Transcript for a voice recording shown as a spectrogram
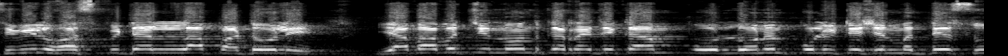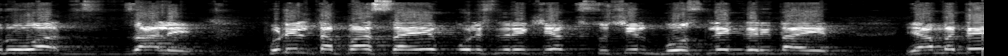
सिव्हिल हॉस्पिटलला पाठवले. याबाबतची नोंद करण्याचे काम पो- लोणंद पोलीस स्टेशनमध्ये सुरू झाले. पुढील तपास सहाय्यक पोलीस निरीक्षक सुशील भोसले करीत आहेत. यामध्ये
